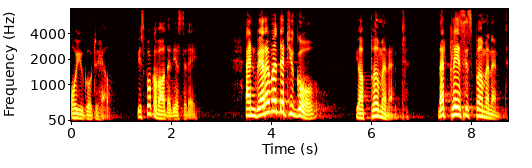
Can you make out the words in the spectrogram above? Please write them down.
or you go to hell. We spoke about that yesterday. And wherever that you go, you are permanent. That place is permanent.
